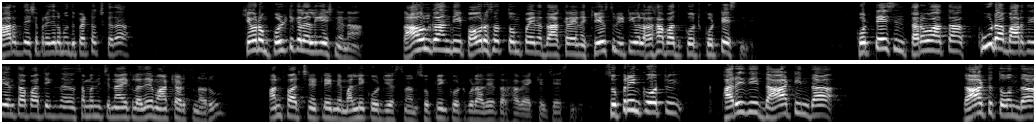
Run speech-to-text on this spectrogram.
భారతదేశ ప్రజల ముందు పెట్టొచ్చు కదా. కేవలం పొలిటికల్ అలిగేషనేనా? రాహుల్ గాంధీ పౌరసత్వం పైన దాఖలైన కేసును ఇటీవల అలహాబాద్ కోర్టు కొట్టేసింది. కొట్టేసిన తర్వాత కూడా భారతీయ జనతా పార్టీకి సంబంధించిన నాయకులు అదే మాట్లాడుతున్నారు. అన్ఫార్చునేట్లీ నేను మళ్ళీ కోర్టు చేస్తున్నాను. సుప్రీంకోర్టు కూడా అదే తరహా వ్యాఖ్యలు చేసింది. సుప్రీంకోర్టు పరిధి దాటిందా? దాటుతోందా?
